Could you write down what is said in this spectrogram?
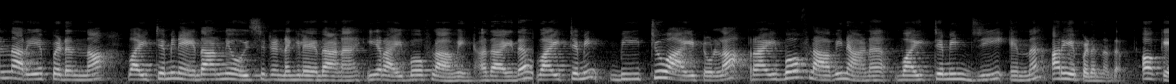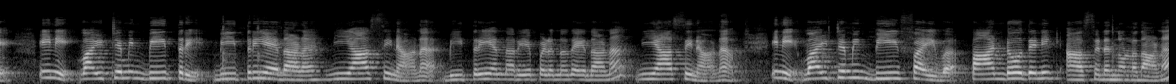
എന്നറിയപ്പെടുന്ന വൈറ്റമിൻ ഏതാണെന്ന് ചോദിച്ചിട്ടുണ്ടെങ്കിൽ ഏതാണ്? ഈ റൈബോഫ്ലാവിൻ അതായത് വൈറ്റമിൻ ബി ടു ആയിട്ടുള്ള റൈബോഫ്ലാവിനാണ് വൈറ്റമിൻ ജി എന്ന് അറിയപ്പെടുന്നത്. ഓക്കെ ഇനി vitamin B three B three ഏതാണ്? നിയാസിൻ ആണ് ബി ത്രീ എന്നറിയപ്പെടുന്നത് ഏതാണ്? നിയാസിൻ ആണ് ഇനി vitamin B five pantothenic acid എന്നുള്ളതാണ്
